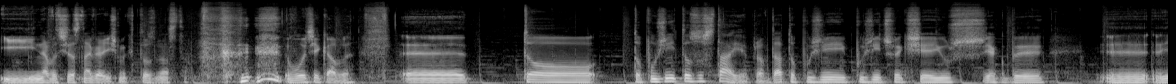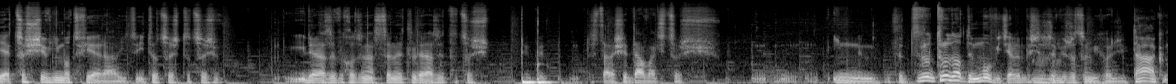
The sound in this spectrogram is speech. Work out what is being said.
i nawet się zastanawialiśmy, kto z nas to. to było ciekawe. Eee, to, to później to zostaje, prawda? To później, później człowiek się już jakby yy, jak coś się w nim otwiera i, i to coś, to coś ile razy wychodzę na scenę, tyle razy to coś jakby stara się dawać coś innym. Trudno o tym mówić, ale myślę, że wiesz o co mi chodzi. Tak, e,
